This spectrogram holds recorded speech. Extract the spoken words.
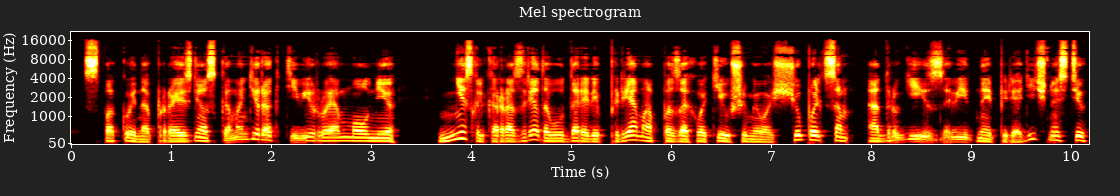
– спокойно произнес командир, активируя молнию. Несколько разрядов ударили прямо по захватившим его щупальцам, а другие с завидной периодичностью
